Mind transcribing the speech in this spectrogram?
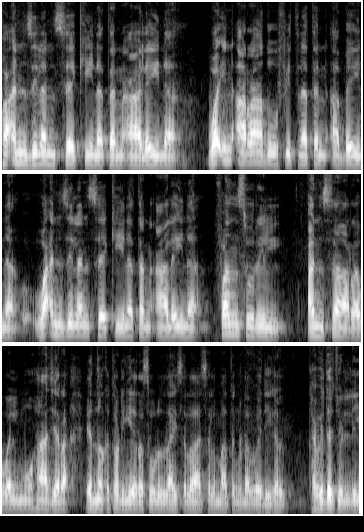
ഫഅൻസിലൻ സകീനതൻ അലൈന വഇൻ അറാദു ഫിത്നതൻ അബൈന വഅൻസിലൻ സകീനതൻ അലൈന ഫൻസുരിൽ അൻസാറ വൽ മുഹാജിറ എന്നൊക്കെ തുടങ്ങിയ റസൂലുള്ളാഹി സ്വല്ലല്ലാഹി അലൈഹി വസല്ലം തങ്ങളുടെ വരികൾ. കവിത ചൊല്ലി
